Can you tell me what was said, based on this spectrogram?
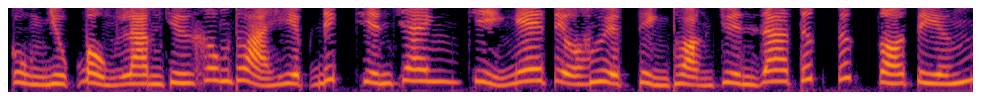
cùng nhục bổng làm chứ không thỏa hiệp đích chiến tranh, chỉ nghe tiểu huyệt thỉnh thoảng truyền ra tức tức có tiếng.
